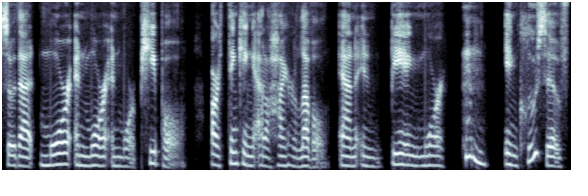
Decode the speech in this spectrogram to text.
so that more and more and more people are thinking at a higher level and in being more inclusive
